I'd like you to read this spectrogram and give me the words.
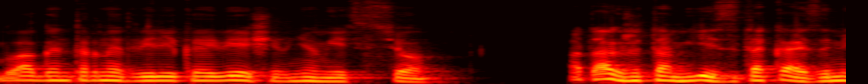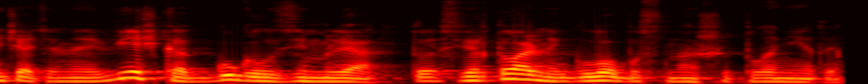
Благо интернет великая вещь, и в нем есть все. А также там есть такая замечательная вещь, как Google Земля, то есть виртуальный глобус нашей планеты.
